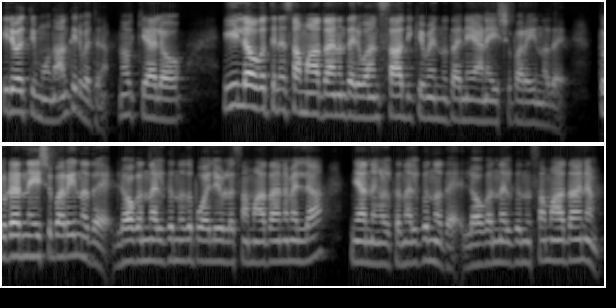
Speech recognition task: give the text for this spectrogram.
ഇരുപത്തിമൂന്നാം തിരുവചനം. നോക്കിയാലോ? ഈ ലോകത്തിന് സമാധാനം തരുവാൻ സാധിക്കുമെന്ന് തന്നെയാണ് യേശു പറയുന്നത്. തുടർന്ന് യേശു പറയുന്നത് ലോകം നൽകുന്നത് പോലെയുള്ള സമാധാനമല്ല ഞാൻ നിങ്ങൾക്ക് നൽകുന്നത്. ലോകം നൽകുന്ന സമാധാനം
